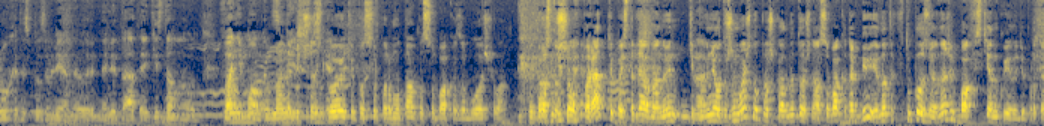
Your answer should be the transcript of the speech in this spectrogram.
рухатись по землі, а не, не літати, якісь там, ну, фані моменти. У мене під час бою, типу, супермутанта собака заблочила. Він просто йшов вперед, типу, і стріляв в мене. Ну він, типу, в нього дуже мощна пушка, але не точно. А собака так б'є, і вона так втупилась. Знаєш, як бах в стінку іноді проти.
